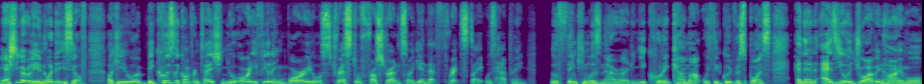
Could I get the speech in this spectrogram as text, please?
You actually got really annoyed at yourself. Like you were, because of the confrontation, you're already feeling worried or stressed or frustrated. So, again, that threat state was happening your thinking was narrowed and you couldn't come up with a good response. And then as you were driving home or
